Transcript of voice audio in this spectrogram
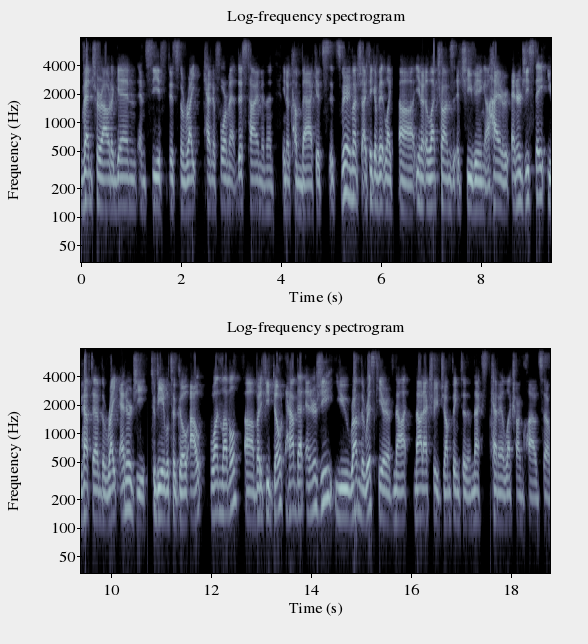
venture out again and see if it's the right kind of format this time and then you know come back. It's it's very much i think of it like uh, you know electrons achieving a higher energy state. You have to have the right energy to be able to go out one level. Uh, but if you don't have that energy you run the risk here of not not actually jumping to the next kind of electron cloud. So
